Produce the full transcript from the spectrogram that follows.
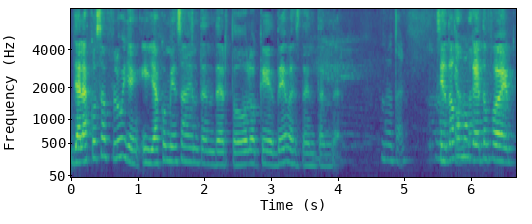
ya las cosas fluyen y ya comienzas a entender todo lo que debes de entender. Brutal. Siento como que esto fue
